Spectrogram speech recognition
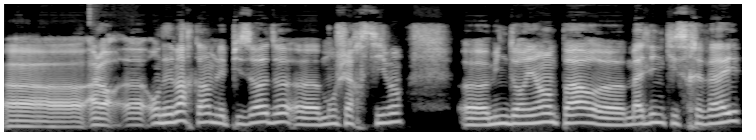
Euh, alors, euh, on démarre quand même l'épisode, euh, mon cher Steve, mine de rien, par Madeline qui se réveille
